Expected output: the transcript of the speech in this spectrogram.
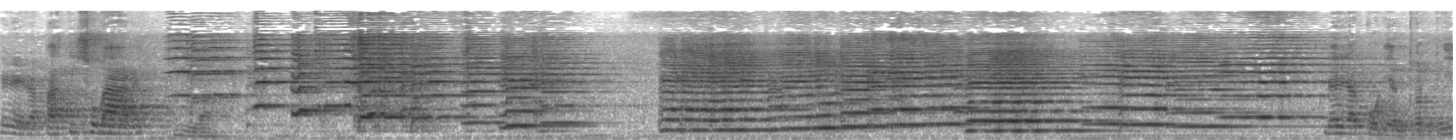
cái này là party số 3 đấy vâng. đây là cổ điển thuần túy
